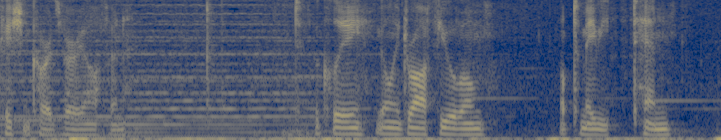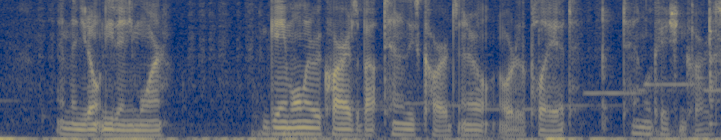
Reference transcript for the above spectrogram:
Location cards very often. Typically, you only draw a few of them, up to maybe 10, and then you don't need any more. The game only requires about 10 of these cards in order to play it. 10 location cards.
